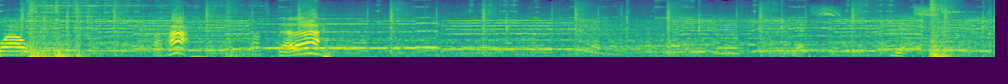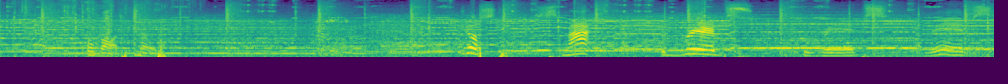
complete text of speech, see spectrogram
Well, aha! That's better. Yes, yes. Oh god, no. Just smack the ribs, the ribs, ribs, ribs.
